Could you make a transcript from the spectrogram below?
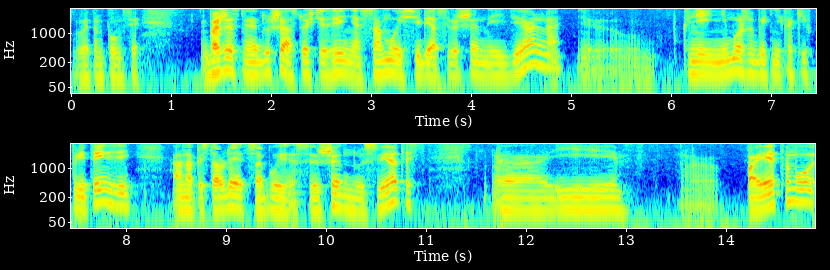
в этом пункте, божественная душа с точки зрения самой себя совершенно идеальна, к ней не может быть никаких претензий, она представляет собой совершенную святость, и э, поэтому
